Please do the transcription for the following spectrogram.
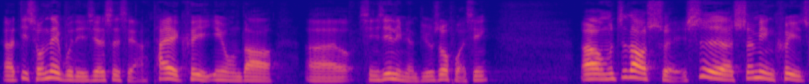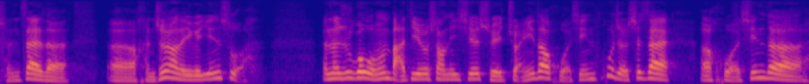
呃地球内部的一些事情啊，它也可以应用到呃行星里面，比如说火星。啊，我们知道水是生命可以存在的，呃，很重要的一个因素。那如果我们把地球上的一些水转移到火星，或者是在呃火星的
